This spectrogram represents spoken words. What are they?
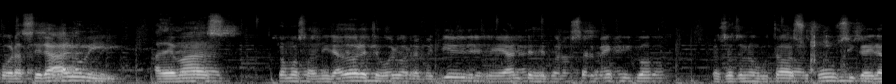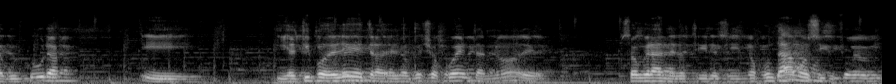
por, hacer algo y además somos admiradores, te vuelvo a repetir, desde antes de conocer México, nosotros nos gustaba su música y la cultura y, el tipo de letras, de lo que ellos cuentan, ¿no? son grandes los Tigres y nos juntamos y fue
